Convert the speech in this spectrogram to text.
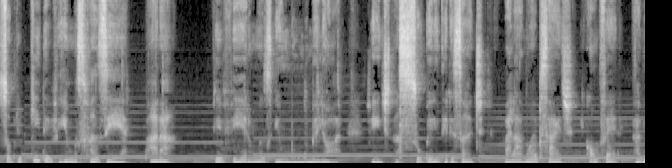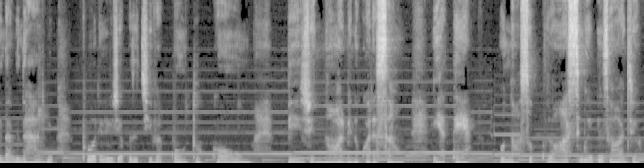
sobre o que devemos fazer para vivermos em um mundo melhor. Gente, tá super interessante. Vai lá no website e confere www.purenergiapositiva.com beijo enorme no coração e até o nosso próximo episódio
